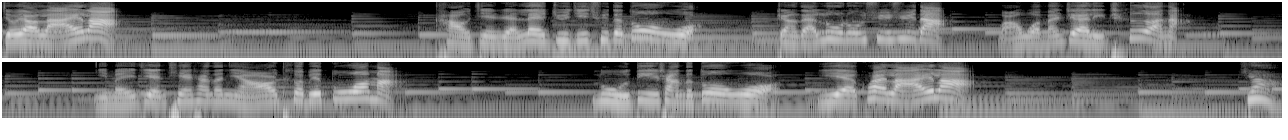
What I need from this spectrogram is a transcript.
就要来了。靠近人类聚集区的动物正在陆陆续续的往我们这里撤呢。”你没见天上的鸟特别多吗？陆地上的动物也快来了。呀，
